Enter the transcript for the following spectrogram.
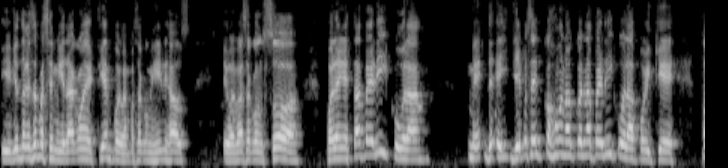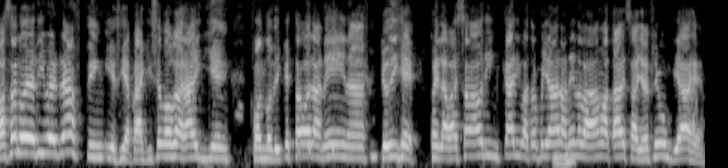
Y entiendo que eso pues, se mira con el tiempo, igual pasa con Hill House, igual pasa con Soa. Pues en esta película, me, de, yo empecé a cojonado con la película porque pasa lo de River Rafting y decía, pues, aquí se va a ahogar alguien. Cuando vi que estaba la nena, yo dije, pues la balsa va a brincar y va a atropellar a la nena, la va a matar. O sea, yo en un viaje.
